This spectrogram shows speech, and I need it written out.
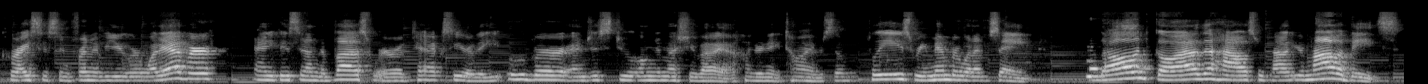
crisis in front of you or whatever and you can sit on the bus or a taxi or the Uber and just do Om Namah Shivaya 108 times. So please remember what I'm saying. Don't go out of the house without your mala beads.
